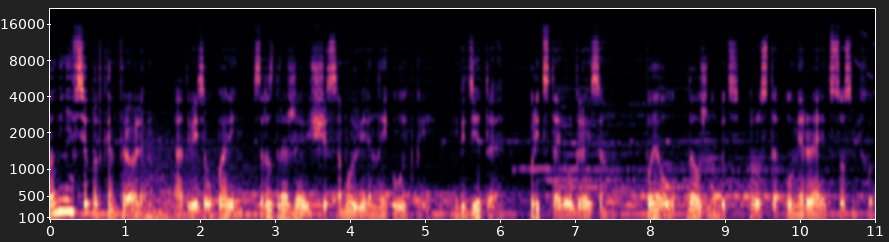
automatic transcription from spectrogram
«У меня все под контролем», – ответил парень с раздражающей самоуверенной улыбкой. «Где-то», – представил Грейсон, – «Пэл, должно быть, просто умирает со смеху».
